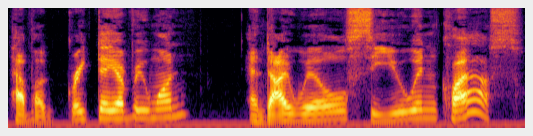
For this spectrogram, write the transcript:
have a great day, everyone. And I will see you in class.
